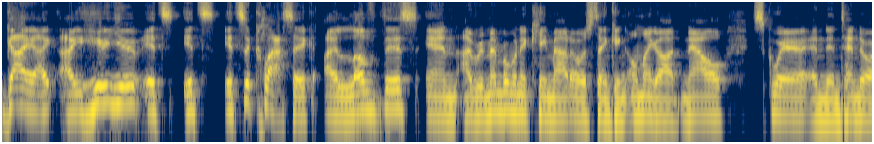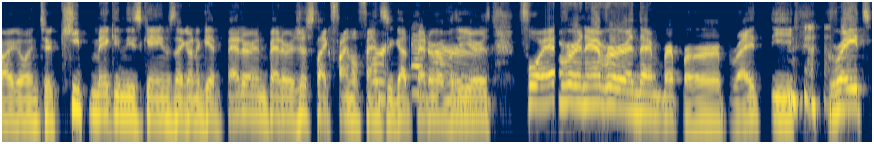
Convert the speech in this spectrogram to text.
Guy, I, I hear you. It's it's it's a classic. I love this, and I remember when it came out, I was thinking, "Oh my god!" Now Square and Nintendo are going to keep making these games. They're going to get better and better, just like Final Fantasy got better over the years, forever and ever. And then burp, burp, right? The great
